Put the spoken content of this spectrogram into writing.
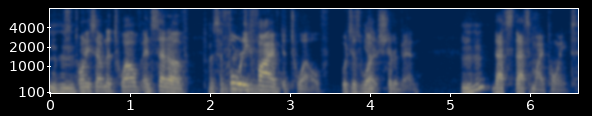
Mhm. twenty seven to twelve instead of forty five to twelve, which is what Yep. it should have been. Mhm. That's that's my point.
